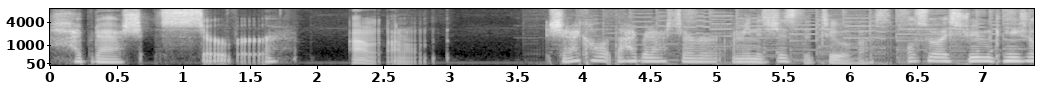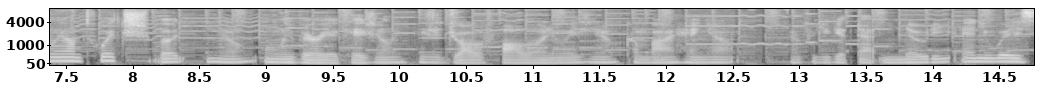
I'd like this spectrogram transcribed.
Hyperdash server. I don't. I don't. Should I call it the Hyperdash server? I mean, it's just the two of us. Also, I stream occasionally on Twitch, but you know, only very occasionally. You should draw a follow, anyways. You know, come by, hang out whenever you get that noti. Anyways,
